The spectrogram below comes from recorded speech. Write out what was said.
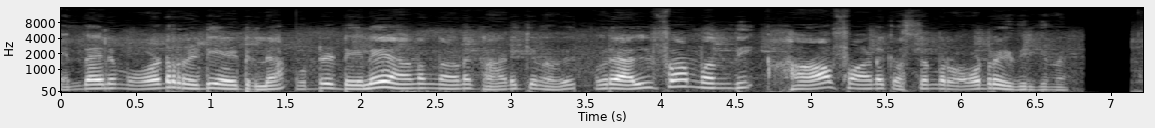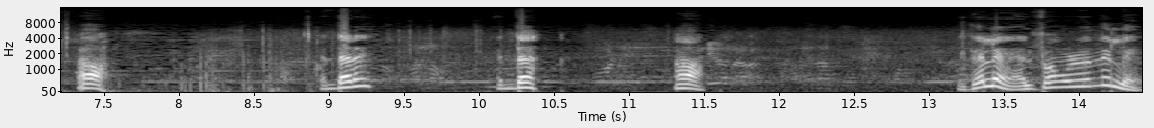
എന്തായാലും ഓർഡർ റെഡി ആയിട്ടില്ല. ഫുഡ് ഡിലേ ആണെന്നാണ് കാണിക്കുന്നത്. ഒരു അൽഫാം മന്തി ഹാഫ് ആണ് കസ്റ്റമർ ഓർഡർ ചെയ്തിരിക്കുന്നത്. ആ. എന്താണ്? എന്താ? ആ. ഇതല്ലേ? അൽഫാം മുഴുവന്നില്ലേ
